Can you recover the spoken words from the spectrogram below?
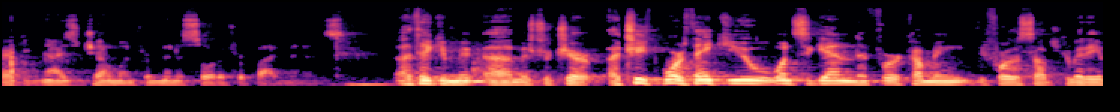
Recognize the gentleman from Minnesota for five minutes. Uh, Thank you, uh, Mr. Chair. Uh, Chief Moore, thank you once again for coming before the subcommittee.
